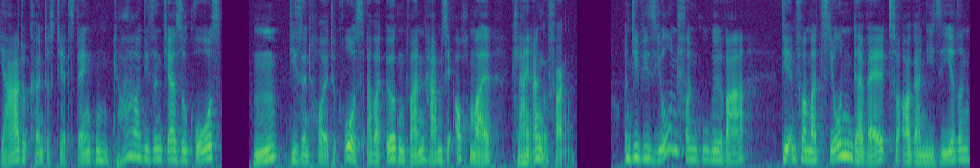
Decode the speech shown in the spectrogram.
Ja, du könntest jetzt denken, ja, die sind ja so groß, hm, die sind heute groß, aber irgendwann haben sie auch mal klein angefangen. Und die Vision von Google war, die Informationen der Welt zu organisieren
